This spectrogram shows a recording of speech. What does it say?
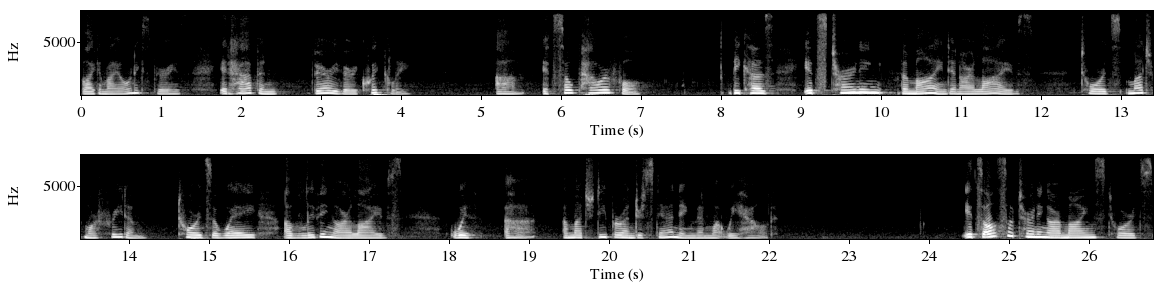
like in my own experience, it happened very, very quickly. Um, it's so powerful because it's turning the mind in our lives towards much more freedom towards a way of living our lives with uh, a much deeper understanding than what we held. It's also turning our minds towards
